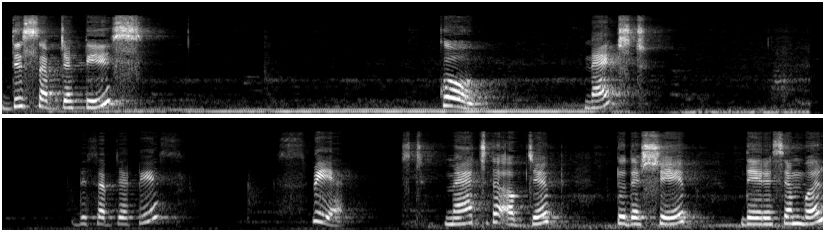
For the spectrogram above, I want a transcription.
this subject is cone. Next, this subject is sphere. Match the object to the shape they resemble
